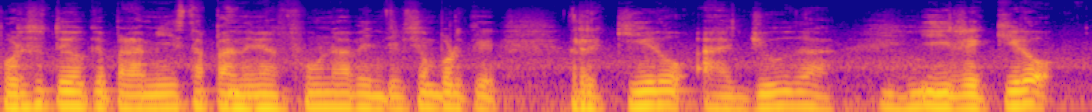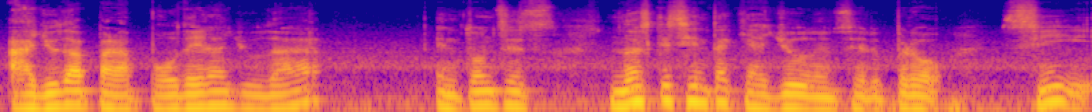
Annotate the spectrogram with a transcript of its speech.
Por eso te digo que para mí esta pandemia fue una bendición porque requiero ayuda y requiero ayuda para poder ayudar. Entonces, no es que sienta que ayudo en serio, pero sí,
